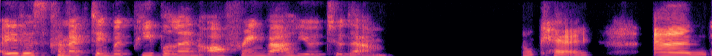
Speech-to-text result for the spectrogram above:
It is connecting with people and offering value to them. Okay. And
